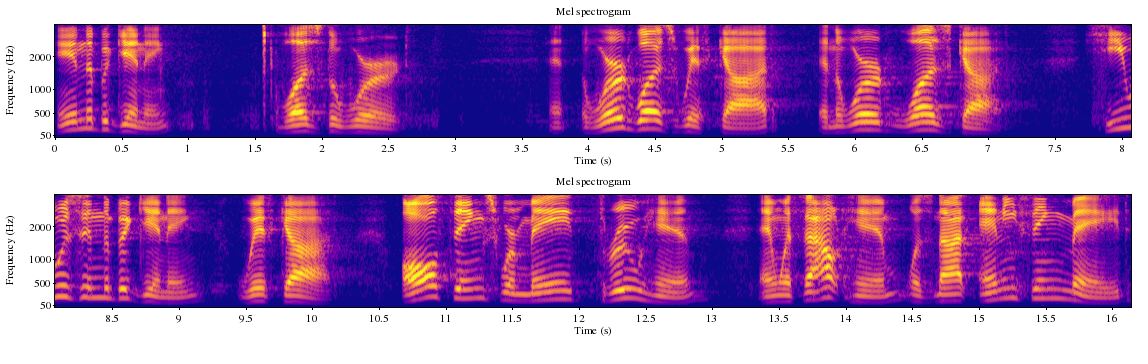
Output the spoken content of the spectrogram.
In the beginning was the Word, and the Word was with God, and the Word was God. He was in the beginning with God. All things were made through him, and without him was not anything made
